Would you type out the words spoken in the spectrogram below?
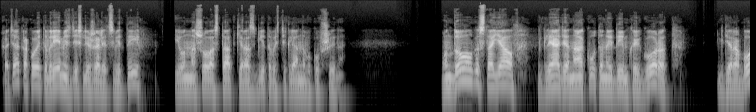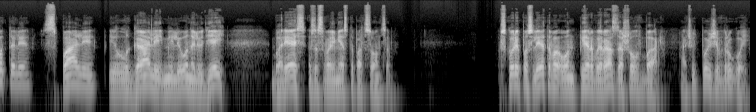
хотя какое-то время здесь лежали цветы, и он нашел остатки разбитого стеклянного кувшина. Он долго стоял, глядя на окутанный дымкой город, где работали, спали и лгали миллионы людей, борясь за свое место под солнцем. Вскоре после этого он первый раз зашел в бар — а чуть позже в другой.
